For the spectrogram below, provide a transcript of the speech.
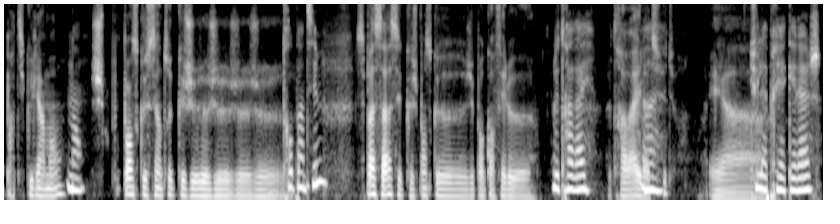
pas particulièrement. Non. Je pense que c'est un truc que je. je, je, je- Trop intime? C'est pas ça, c'est que je pense que j'ai pas encore fait le, Le travail. le travail Ouais. là-dessus, tu vois. Et, euh, Tu l'as pris à quel âge?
